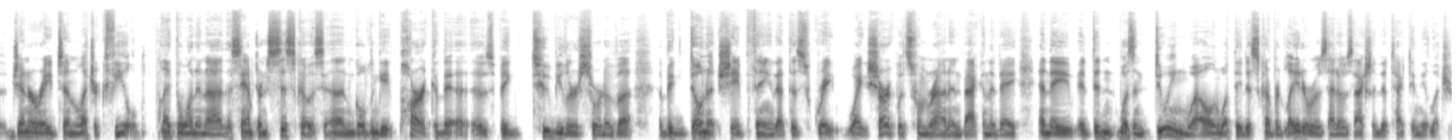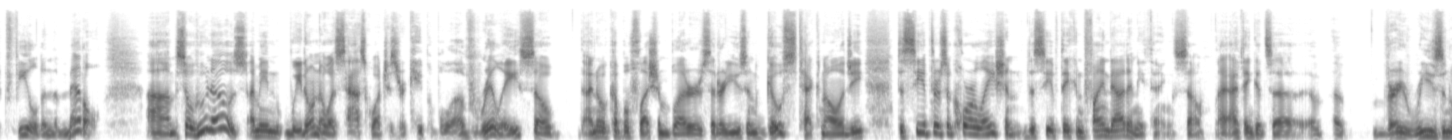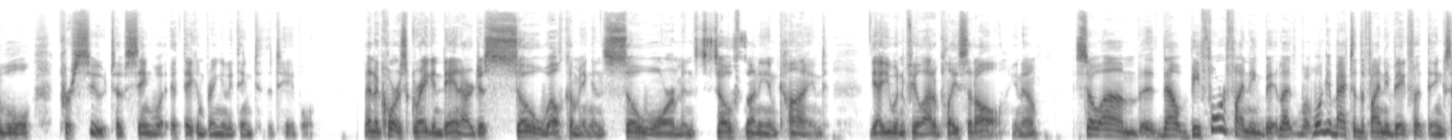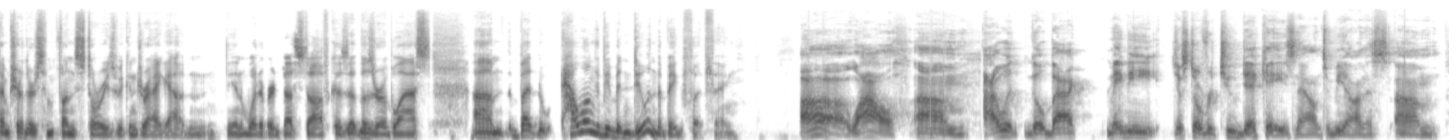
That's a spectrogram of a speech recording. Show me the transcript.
generate an electric field, like the one in uh, the San Francisco uh, in Golden Gate Park. It was a big tubular sort of a, a big donut shaped thing that this great white shark would swim around in back in the day, and they it didn't wasn't doing well. And what they discovered later was that it was actually the electric field in the metal. Um, so who knows? I mean, we don't know what Sasquatches are capable of, really. So I know a couple flesh and blooders that are using ghost technology to see if there's a correlation, to see if they can find out anything. So I, I think it's a, a, a very reasonable pursuit of seeing what if they can bring anything to the table. And of course, Greg and Dana are just so welcoming and so warm and so funny and kind. Yeah, you wouldn't feel out of place at all, you know? So um, now, before finding Big, we'll get back to the finding Bigfoot thing because I'm sure there's some fun stories we can drag out and, and whatever dust off because those are a blast. Um, but how long have you been doing the Bigfoot thing? Oh wow! Um, I would go back maybe just over two decades now, to be honest. Um,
